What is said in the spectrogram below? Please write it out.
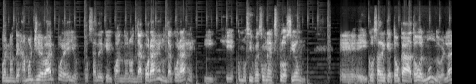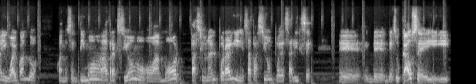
pues nos dejamos llevar por ellos, cosa de que cuando nos da coraje, nos da coraje y, es como si fuese una explosión eh, y cosa de que toca a todo el mundo, ¿verdad? Igual cuando, cuando sentimos atracción o, amor pasional por alguien, esa pasión puede salirse eh, de, su cauce y,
